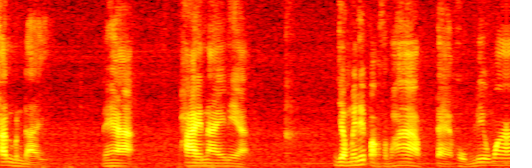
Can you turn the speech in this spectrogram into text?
ขั้นบันไดนะฮะภายในเนี่ยยังไม่ได้ปรับสภาพ แต่ผมเรียกว่า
